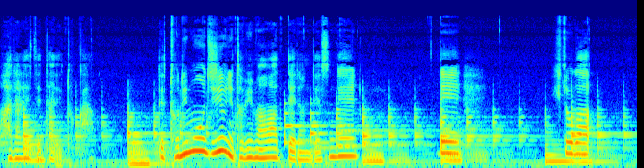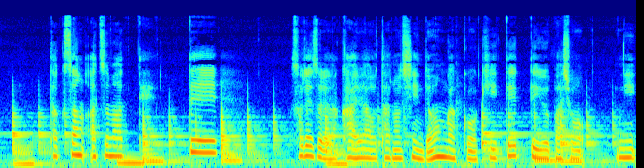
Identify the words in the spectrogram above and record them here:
貼られてたりとかで鳥も自由に飛び回ってるんですね。で人がたくさん集まってでそれぞれが会話を楽しんで音楽を聴いてっていう場所に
